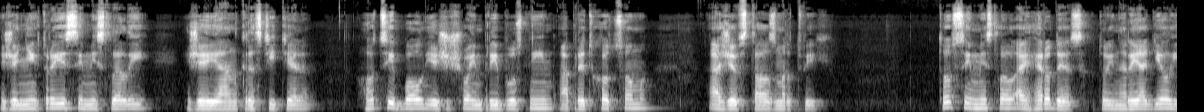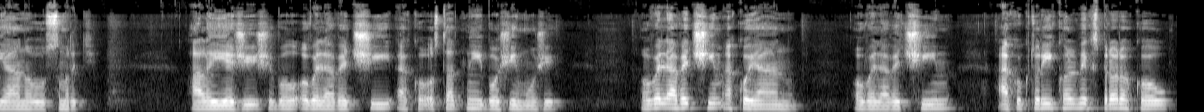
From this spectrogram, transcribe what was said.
že niektorí si mysleli, že Ján Krstiteľ hoci bol Ježišovým príbuzným a predchodcom a že vstal z mŕtvych. To si myslel aj Herodes, ktorý nariadil Jánovú smrť. Ale Ježiš bol oveľa väčší ako ostatní boží muži. Oveľa väčším ako Ján, oveľa väčším ako ktorýkoľvek z prorokov,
